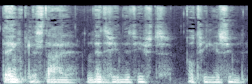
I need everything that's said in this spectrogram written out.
Det enkleste er definitivt å tilgi synder.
